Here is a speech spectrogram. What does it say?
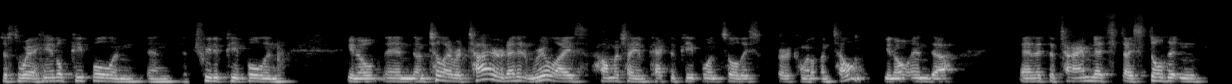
just the way I handle people and and treated people and you know, and until I retired, I didn't realize how much I impacted people until they started coming up and telling me, you know, and uh, and at the time that I still didn't,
